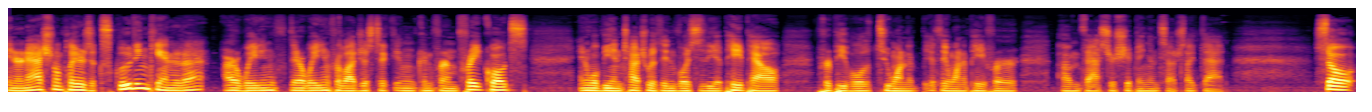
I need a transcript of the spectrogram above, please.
International players, excluding Canada, are waiting. They're waiting for logistic and confirmed freight quotes, and will be in touch with invoices via PayPal for people to want to, if they want to pay for um, faster shipping and such like that. So,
